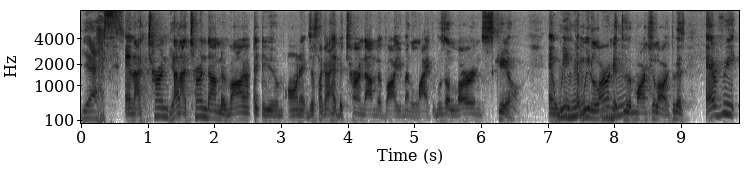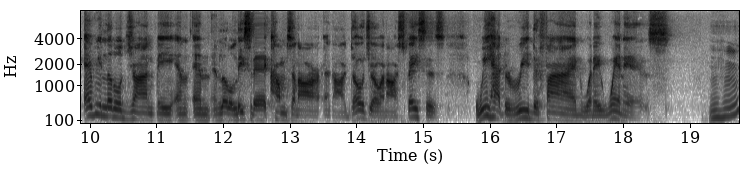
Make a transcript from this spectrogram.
Yes. And I turned yep. and I turned down the volume on it just like I had to turn down the volume in life. It was a learned skill. And we mm-hmm. and we learned mm-hmm. it through the martial arts because every every little Johnny and, and, and little Lisa that comes in our in our dojo and our spaces, we had to redefine what a win is. Mm-hmm.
